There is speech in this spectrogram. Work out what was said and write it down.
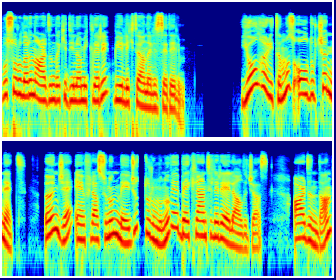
bu soruların ardındaki dinamikleri birlikte analiz edelim. Yol haritamız oldukça net. Önce enflasyonun mevcut durumunu ve beklentileri ele alacağız. Ardından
